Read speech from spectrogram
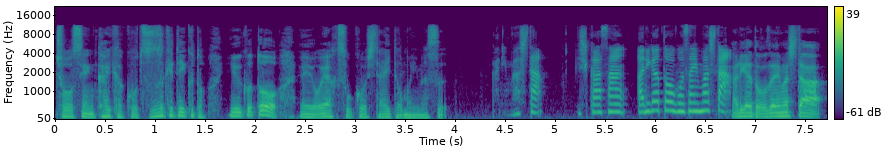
挑戦改革を続けていくということを、えー、お約束をしたいと思います。わかりました。石川さん、ありがとうございました。ありがとうございました。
